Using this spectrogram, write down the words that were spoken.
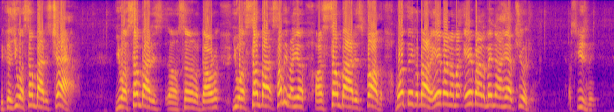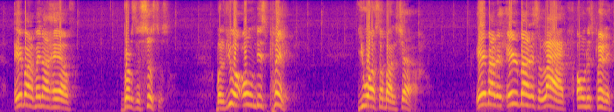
because you are somebody's child. You are somebody's uh, son or daughter. You are somebody. Some people out here are somebody's father. One thing about it, everybody, everybody may not have children. Excuse me. Everybody may not have brothers and sisters. But if you are on this planet, you are somebody's child. Everybody, everybody that's alive on this planet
